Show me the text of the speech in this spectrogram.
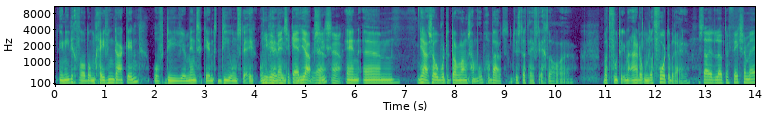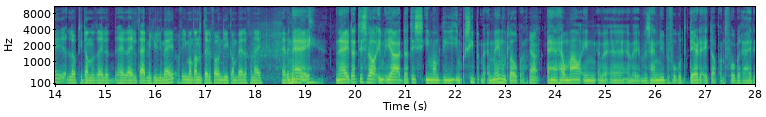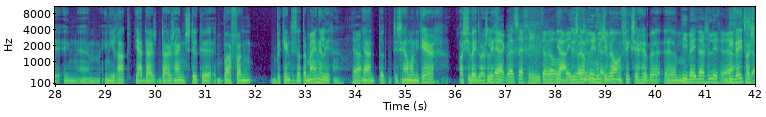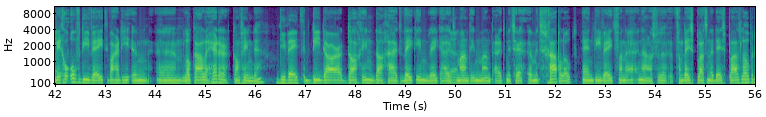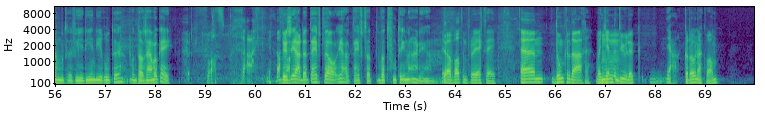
in ieder geval de omgeving daar kent. Of die weer mensen kent die ons de e- omgeving... die weer mensen kent. Ja, precies. Ja, ja. En ehm, ja, zo wordt het dan langzaam opgebouwd. Dus dat heeft echt wel eh, wat voeten in de aarde om dat voor te bereiden. Stel je er loopt een fixer mee, loopt hij dan de hele, de hele, tijd met jullie mee? Of iemand aan de telefoon die je kan bellen van hé, hey, we hebben dit. Nee, nee dat, is wel, ja, dat is iemand die in principe me- mee moet lopen. Ja, En helemaal in, eh, we, zijn nu bijvoorbeeld de derde etappe aan het voorbereiden in, ehm, in Irak. Ja, daar, daar zijn stukken waarvan bekend is dat er mijnen liggen. ja. Ja, dat het is helemaal niet erg als je weet waar ze liggen. Ja, ik wil het zeggen, je moet dan wel Ja, weten dus waar dan ze liggen. moet je wel een fixer hebben. ehm, Die weet waar ze liggen. die weet waar ze liggen. Of die weet waar die een ehm, lokale herder kan vinden. Die weet. Die daar dag in, dag uit, week in, week uit, Ja. maand in, maand uit met zijn eh, schapen loopt. En die weet van, eh, nou, als we van deze plaats naar deze plaats lopen, dan moeten we via die en die route. Want dan zijn we oké. Wat gaaf. Dus ja, dat heeft wel, ja, het heeft wat, wat voeten in de aarde. Ja. Ja, wat een project, hé. Ehm, donkere dagen. Want je hebt Hmm. natuurlijk... Ja, corona kwam.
